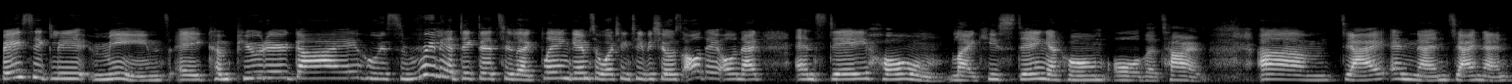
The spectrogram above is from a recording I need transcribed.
basically means a computer guy who is really addicted to like playing games or watching TV shows all day, all night and stay home. Like he's staying at home all the time. Um, Jai and Nan, Zhainan.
